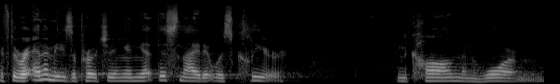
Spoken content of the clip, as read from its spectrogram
if there were enemies approaching, and yet this night it was clear and calm and warm.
